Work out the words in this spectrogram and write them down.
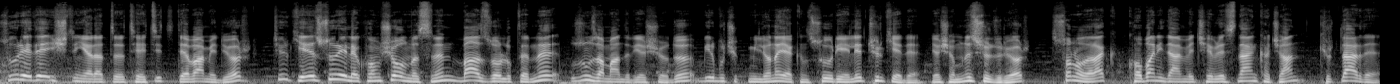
Suriye'de IŞİD'in yarattığı tehdit devam ediyor. Türkiye, Suriye ile komşu olmasının bazı zorluklarını uzun zamandır yaşıyordu. 1,5 milyona yakın Suriyeli Türkiye'de yaşamını sürdürüyor. Son olarak Kobani'den ve çevresinden kaçan Kürtler de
